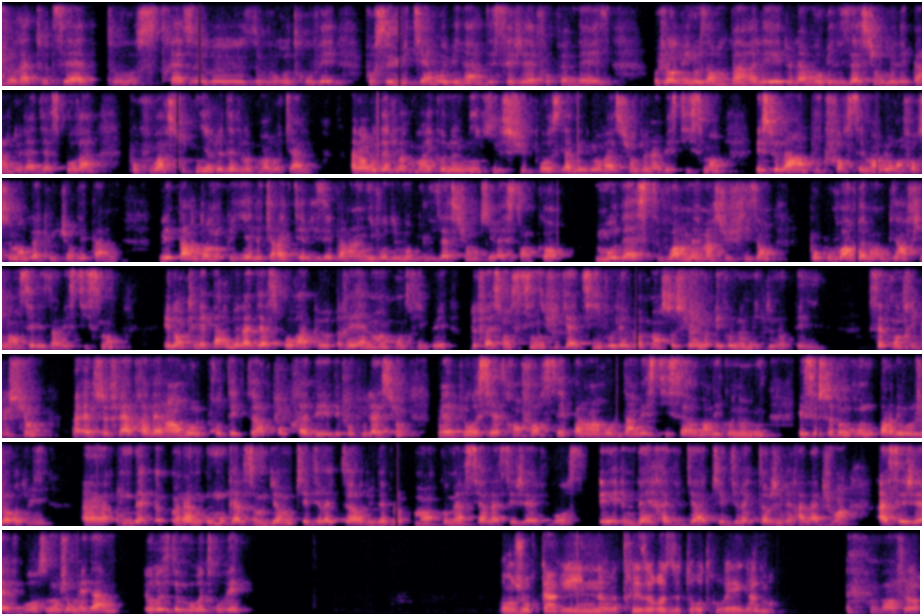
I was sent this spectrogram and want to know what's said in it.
Bonjour à toutes et à tous, très heureuse de vous retrouver pour ce huitième webinaire des CGF Open Days. Aujourd'hui, nous allons parler de la mobilisation de l'épargne de la diaspora pour pouvoir soutenir le développement local. Alors, le développement économique, il suppose l'amélioration de l'investissement et cela implique forcément le renforcement de la culture d'épargne. L'épargne dans nos pays, elle est caractérisée par un niveau de mobilisation qui reste encore modeste, voire même insuffisant, pour pouvoir vraiment bien financer les investissements et donc, l'épargne de la diaspora peut réellement contribuer de façon significative au développement socio-économique de nos pays. Cette contribution, elle se fait à travers un rôle protecteur auprès des, populations, mais elle peut aussi être renforcée par un rôle d'investisseur dans l'économie. Et c'est ce dont vont nous parler aujourd'hui euh, euh Madame Oumou Kalsomdium, qui est directeur du développement commercial à CGF Bourse, et Ndei Khadidja, qui est directeur général adjoint à CGF Bourse. Bonjour mesdames, heureuse de vous retrouver. Bonjour Karine, très heureuse de te retrouver également. Bonjour.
